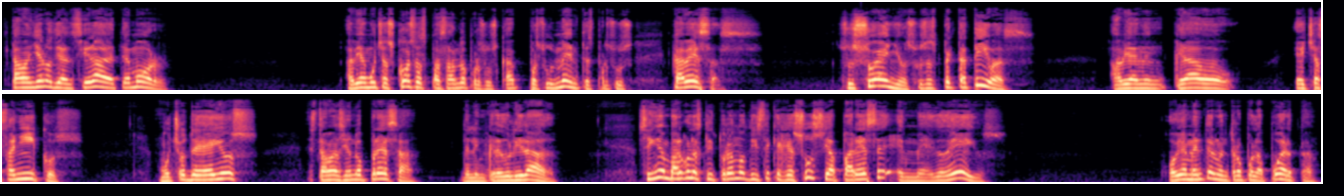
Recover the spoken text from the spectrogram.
estaban llenos de ansiedad, de temor. Había muchas cosas pasando por sus, por sus mentes, por sus cabezas. Sus sueños, sus expectativas habían quedado hechas añicos. Muchos de ellos estaban siendo presa de la incredulidad. Sin embargo, la escritura nos dice que Jesús se aparece en medio de ellos. Obviamente no entró por la puerta,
